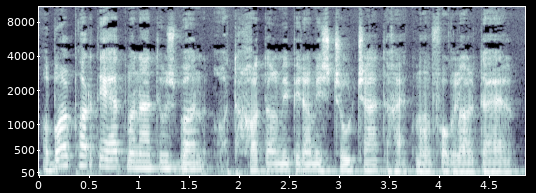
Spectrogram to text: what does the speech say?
A balparti hetmanátusban a hatalmi piramis csúcsát a hetman foglalta el.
